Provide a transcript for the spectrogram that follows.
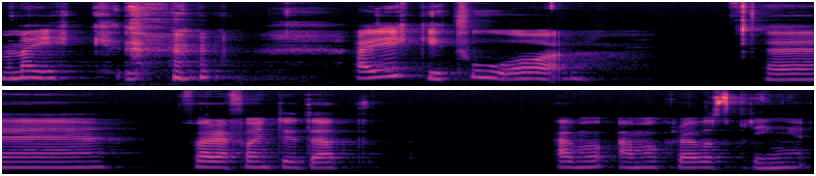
men jeg gikk. jeg gikk i to år eh, før jeg fant ut at jeg må, jeg må prøve å springe.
